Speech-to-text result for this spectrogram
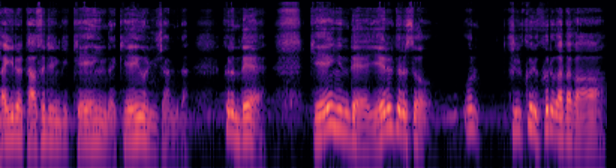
자기를 다스리는 게 계행입니다. 계행을 유지합니다. 그런데 계행인데 예를 들어서 길거리 걸어가다가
